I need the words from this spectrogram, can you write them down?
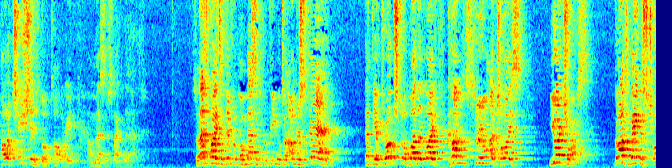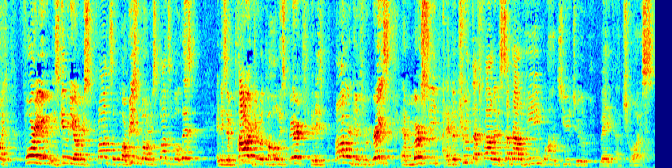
politicians don't tolerate a message like that. So that's why it's a difficult message for people to understand that the approach to abundant life comes through a choice, your choice. God's made this choice for you. He's given you a responsible, a reasonable, responsible list. And He's empowered you with the Holy Spirit, and He's empowered you through grace and mercy and the truth that's found in His Son. Now He wants you to make a choice.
